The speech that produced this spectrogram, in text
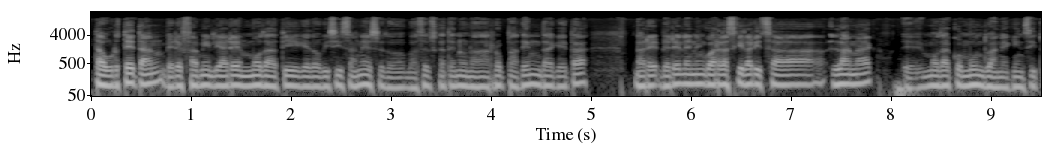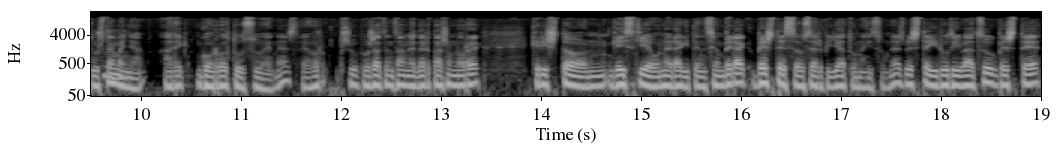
Eta urtetan bere familiaren modatik edo bizi izanez edo bazeuzkaten ona arropa dendak eta bare, bere lehenengo argazkilaritza lanak e, modako munduan egin zituzten, Mhm. baina arek gorrotu zuen, ez? E, hor, suposatzen zen edertasun horrek, kriston geizki egon eragiten zion, berak beste zeu zer bilatu nahi zuen, ez? Beste irudi batzuk, beste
